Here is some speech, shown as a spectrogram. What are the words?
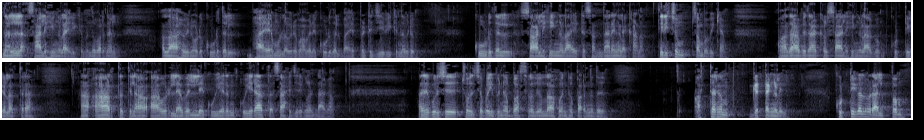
നല്ല സാലിഹ്യങ്ങളായിരിക്കും എന്ന് പറഞ്ഞാൽ അള്ളാഹുവിനോട് കൂടുതൽ ഭയമുള്ളവരും അവനെ കൂടുതൽ ഭയപ്പെട്ട് ജീവിക്കുന്നവരും കൂടുതൽ സാലിഹ്യങ്ങളായിട്ട് സന്താനങ്ങളെ കാണാം. തിരിച്ചും സംഭവിക്കാം. മാതാപിതാക്കൾ സാലിഹ്യങ്ങളാകും കുട്ടികൾ അത്ര ആ അർത്ഥത്തിൽ ആ ആ ഒരു ലെവലിലേക്ക് ഉയര ഉയരാത്ത സാഹചര്യങ്ങൾ ഉണ്ടാകാം. അതിനെക്കുറിച്ച് ചോദിച്ചപ്പോൾ ഇബിൻ അബ്ബാസ് അലി അള്ളാഹു എന്ന് പറഞ്ഞത് അത്തരം ഘട്ടങ്ങളിൽ കുട്ടികൾ ഒരല്പം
